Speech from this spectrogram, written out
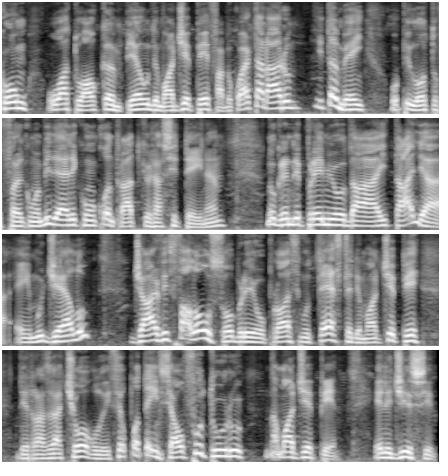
com o atual campeão de MotoGP, Fábio Quartararo, e também o piloto Franco Morbidelli com o contrato que eu já citei, né? No Grande Prêmio da Itália, em Mugello, Jarvis falou sobre o próximo teste de MotoGP de Razgatoglu e seu potencial futuro na MotoGP. Ele disse:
